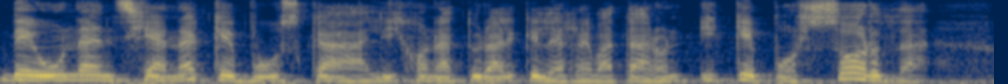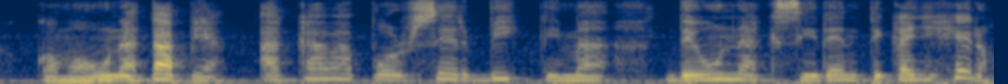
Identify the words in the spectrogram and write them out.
de una anciana que busca al hijo natural que le arrebataron y que por sorda como una tapia acaba por ser víctima de un accidente callejero.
